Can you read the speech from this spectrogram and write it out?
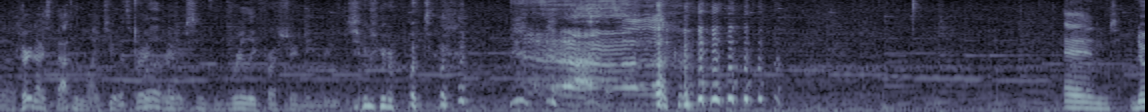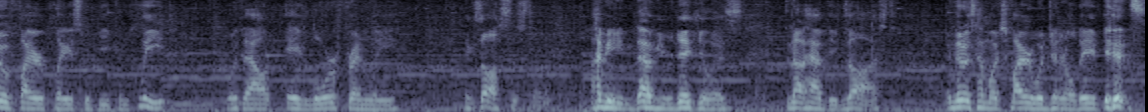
Uh, very nice bathroom light too. It's very Toilet bright. paper seems really frustrating to reach if you're on the toilet. and no fireplace would be complete without a lore-friendly exhaust system. I mean, that would be ridiculous to not have the exhaust. And notice how much firewood General Dave gets.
